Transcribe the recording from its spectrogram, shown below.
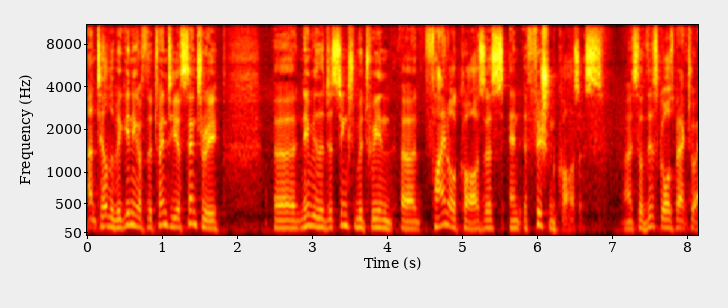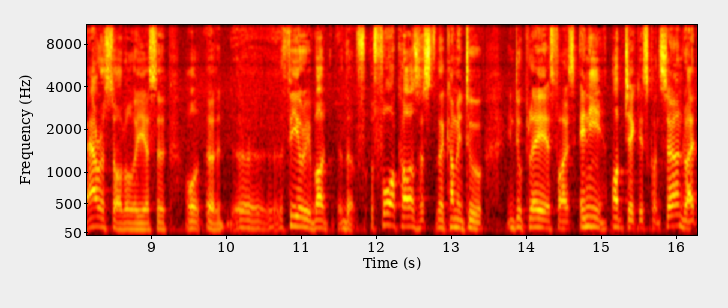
until the beginning of the 20th century, uh, namely the distinction between uh, final causes and efficient causes. So this goes back to Aristotle. He has a uh, uh, theory about the four causes that come into, into play as far as any object is concerned. Right?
